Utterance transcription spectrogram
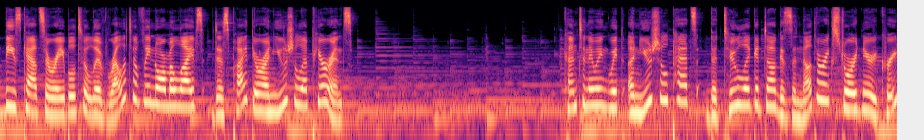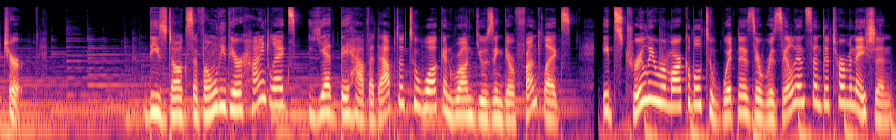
these cats are able to live relatively normal lives despite their unusual appearance. Continuing with unusual pets, the two-legged dog is another extraordinary creature. These dogs have only their hind legs, yet they have adapted to walk and run using their front legs. It's truly remarkable to witness their resilience and determination.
